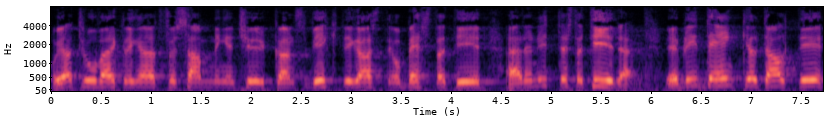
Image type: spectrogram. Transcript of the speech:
Och jag tror verkligen att församlingen, kyrkans viktigaste och bästa tid är den yttersta tiden. Det blir inte enkelt alltid,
